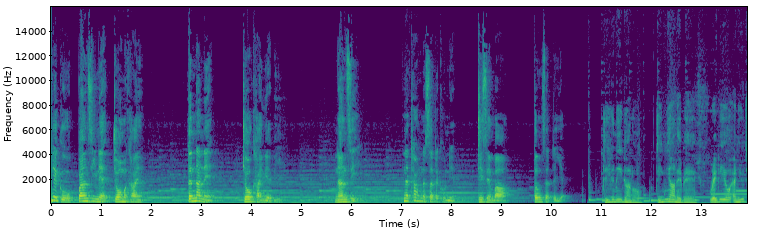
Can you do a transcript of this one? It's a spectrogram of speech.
နှစ်ကိုပန်းစည်းနဲ့ကြောမခိုင်းတနတ်နဲ့ကြောခိုင်းခဲ့ပြီနန်းစီ2021ခုနှစ် ဒီဇင်ဘာ31ရက်ဒီကနေ့ကတော့ဒီညနေပဲ Radio NUG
